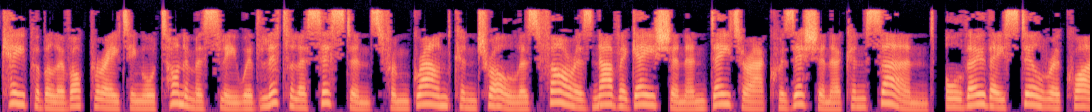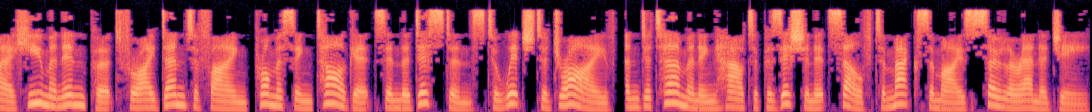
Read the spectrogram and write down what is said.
capable of operating autonomously with little assistance from ground control as far as navigation and data acquisition are concerned, although they still require human input for identifying promising targets in the distance to which to drive, and determining how to position itself to maximize solar energy.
